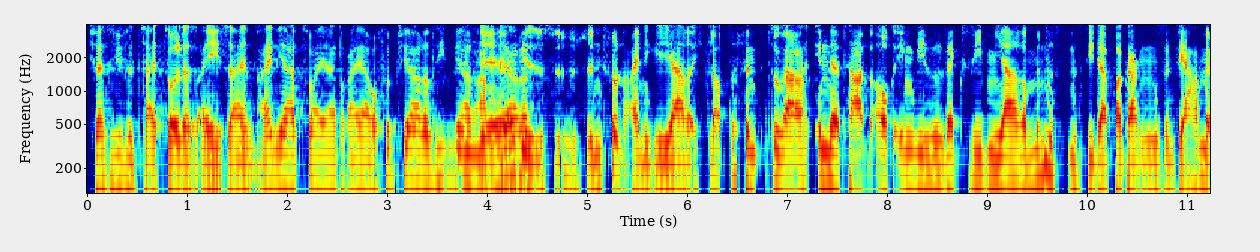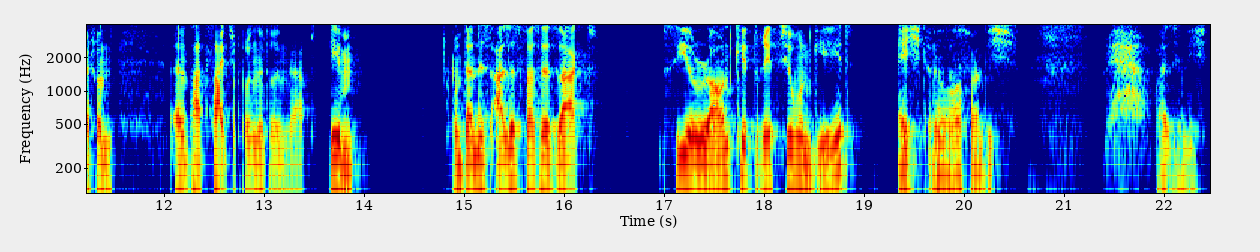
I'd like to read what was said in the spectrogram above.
Ich weiß nicht, wie viel Zeit soll das eigentlich sein? Ein Jahr, zwei Jahre, drei Jahre, fünf Jahre, sieben Jahre, acht Nee, Jahre? das das sind schon einige Jahre. Ich glaube, das sind sogar in der Tat auch irgendwie so sechs, sieben Jahre mindestens, die da vergangen sind. Wir haben ja schon äh, ein paar Zeitsprünge drin gehabt. Eben. Und dann ist alles, was er sagt, see you around, Kid, dreht sich um und geht. Echt? Also Ja. das fand ich, ja, weiß ich nicht.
